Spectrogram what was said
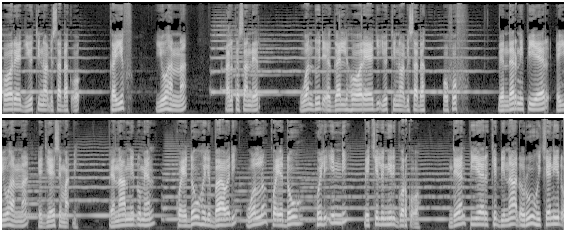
hoorejo yettinoɓe sadak o. Kayif yohanna alkasander. Wondude e galle hoorejo yettinoɓe sadak o fof. ɓe darni piyerre e yohanna e jeese maɓɓe. Ɓe namni ɗumen ko e dow holi bawaɗi walla ko e dow holi indi ɓe celliniri gorko o. Nden piyerre kebbinaɗo ruhu ceniɗo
